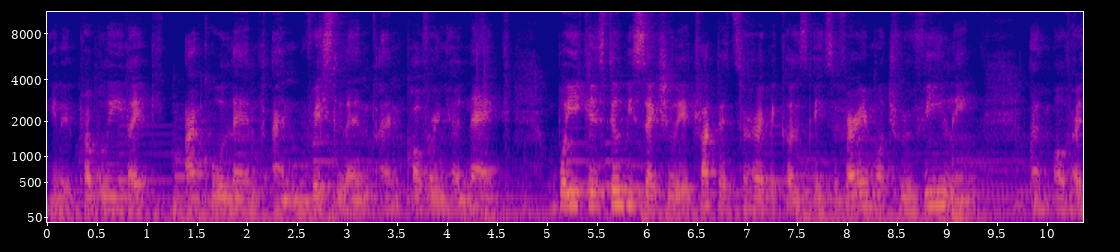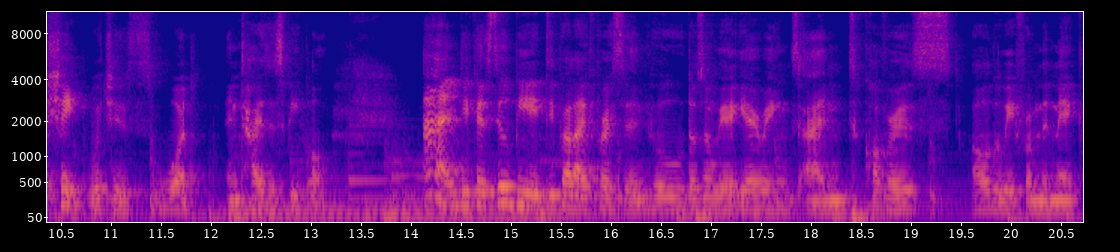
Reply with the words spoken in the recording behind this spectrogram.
you know, probably like ankle length and wrist length and covering her neck, but you can still be sexually attracted to her because it's very much revealing um, of her shape, which is what entices people. And you can still be a deeper life person who doesn't wear earrings and covers all the way from the neck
